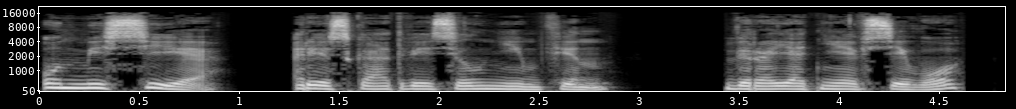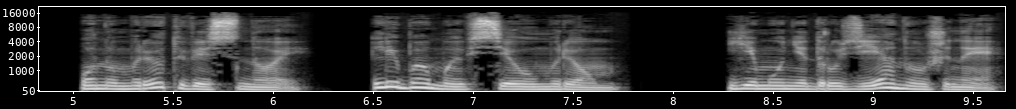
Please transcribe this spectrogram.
Он мессия, резко ответил Нимфин. Вероятнее всего, он умрет весной, либо мы все умрем. Ему не друзья нужны,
